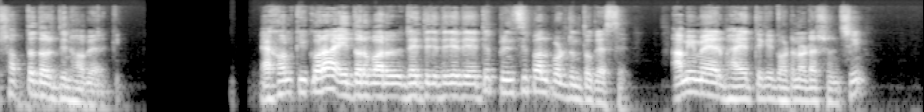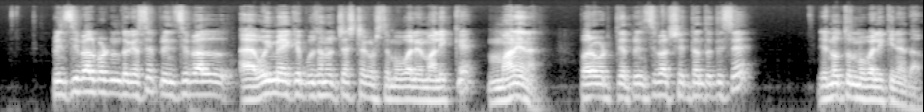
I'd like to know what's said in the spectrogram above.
সপ্তাহ দশ দিন হবে আর কি। এখন কি করা? এই দরবার যেতে যেতে যেতে যেতে প্রিন্সিপাল পর্যন্ত গেছে। আমি মেয়ের ভাইয়ের থেকে ঘটনাটা শুনছি। প্রিন্সিপাল পর্যন্ত গেছে। প্রিন্সিপাল ওই মেয়েকে বোঝানোর চেষ্টা করছে মোবাইলের মালিককে। মানে না। পরবর্তীতে প্রিন্সিপাল সিদ্ধান্ত দিছে যে নতুন মোবাইল কিনে দাও।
